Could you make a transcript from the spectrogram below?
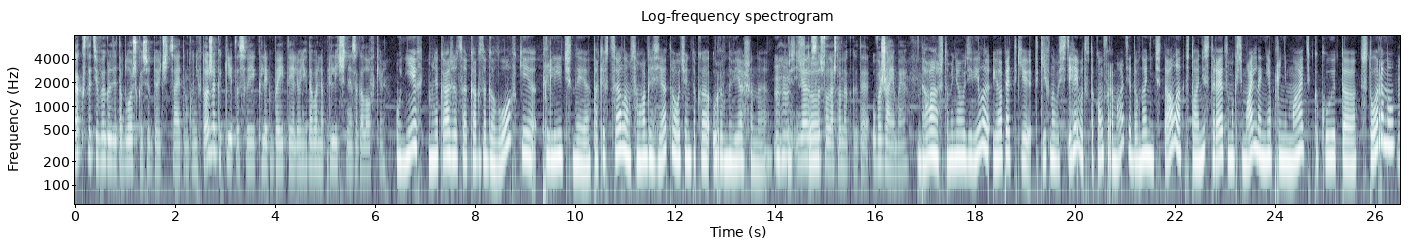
Как, кстати, выглядит обложка Süddeutsche Zeitung? У них тоже какие-то свои кликбейты или у них довольно приличные заголовки? У них, мне кажется, как заголовки приличные, так и в целом сама газета очень такая уравновешенная. Угу, есть, я что... слышала, да, что она как-то уважаемая. Да, что меня удивило, и опять-таки таких новостей вот в таком формате давно не читала, что они стараются максимально не принимать какую-то сторону. Угу.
